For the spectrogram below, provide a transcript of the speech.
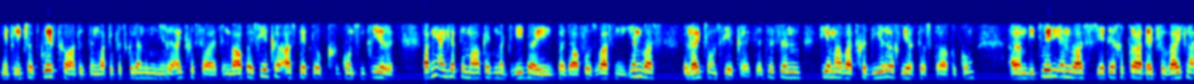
met Richard Quest gehad het en wat op verskillende maniere uitgesaai het en waarop hy sekere aspekte ook gekonsentreer het wat nie eintlik te maak het met wie by by Davos was nie. Een was beleidsonsekerheid. Dit is 'n tema wat gedurig weer ter sprake kom. Ehm um, die tweede een was het hy gepraat, hy het verwys na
